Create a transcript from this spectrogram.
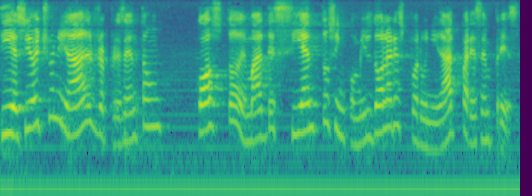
18 unidades representa un costo de más de 105 mil dólares por unidad para esa empresa.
